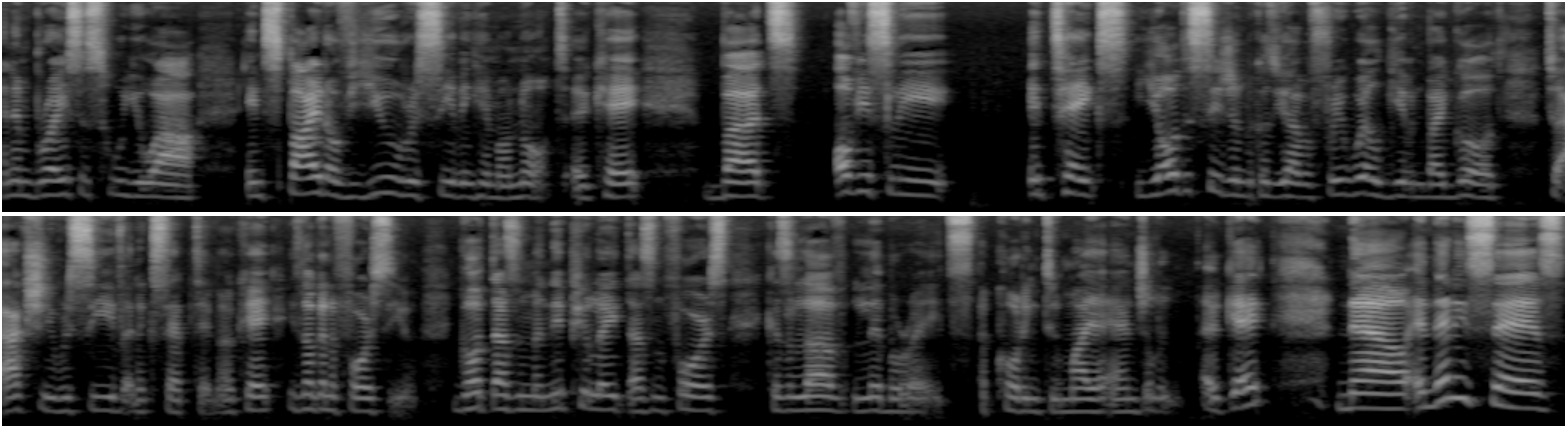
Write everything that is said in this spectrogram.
and embraces who you are, in spite of you receiving Him or not. Okay, but obviously it takes your decision because you have a free will given by God to actually receive and accept Him. Okay? He's not going to force you. God doesn't manipulate, doesn't force, because love liberates, according to Maya Angelou. Okay? Now, and then He says,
